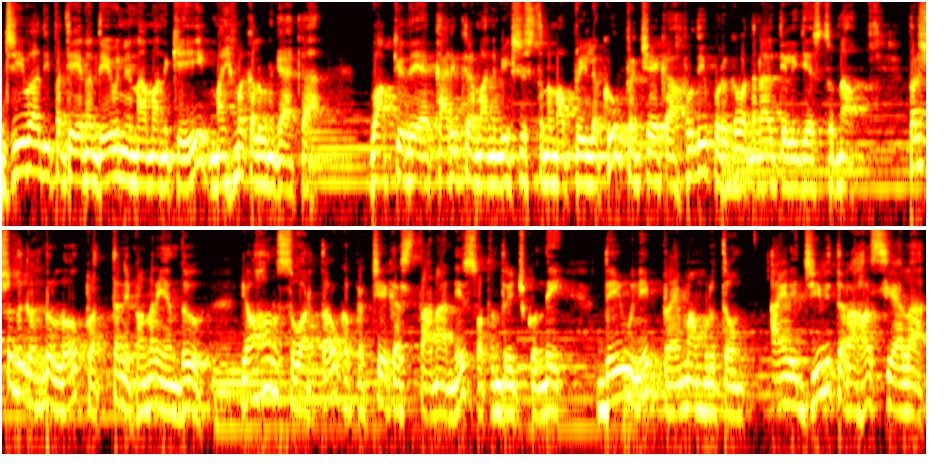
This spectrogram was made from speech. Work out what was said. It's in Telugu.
జీవాధిపతి అయిన దేవుని నామానికి మహిమ కలుగును గాక. వాక్యోదయ కార్యక్రమాన్ని వీక్షిస్తున్న మా ప్రియులకు ప్రత్యేక హృదయపూర్వక వందనాలు తెలియజేస్తున్నాం. పరిశుద్ధ గ్రంథంలో క్రొత్త నిబంధన యందు యోహాను సువార్త ఒక ప్రత్యేక స్థానాన్ని స్వతంత్రించుకుంది. దేవుని ప్రేమామృతం ఆయన జీవిత రహస్యాల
